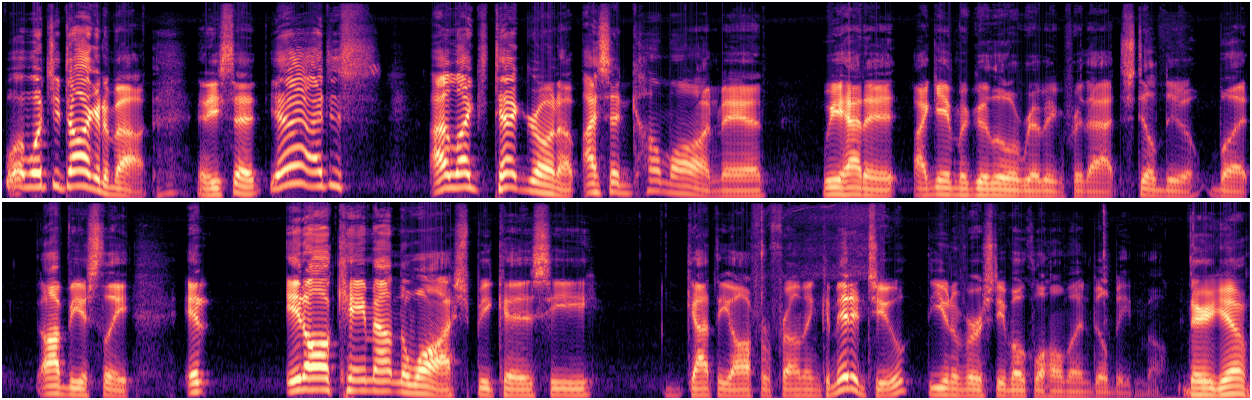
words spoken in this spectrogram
What what you talking about?" And he said, "Yeah, I just I liked Tech growing up." I said, "Come on, man." We had a I gave him a good little ribbing for that. Still do, but obviously it it all came out in the wash because he got the offer from and committed to the University of Oklahoma and Bill Bedenbaugh. There you go.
